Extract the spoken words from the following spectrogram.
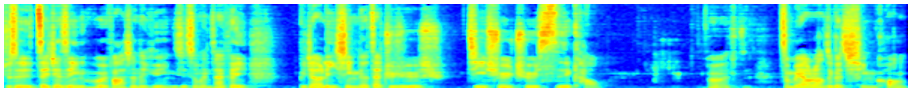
就是这件事情会发生的原因是什么？你才可以比较理性的再继续继续去思考，呃，怎么样让这个情况。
